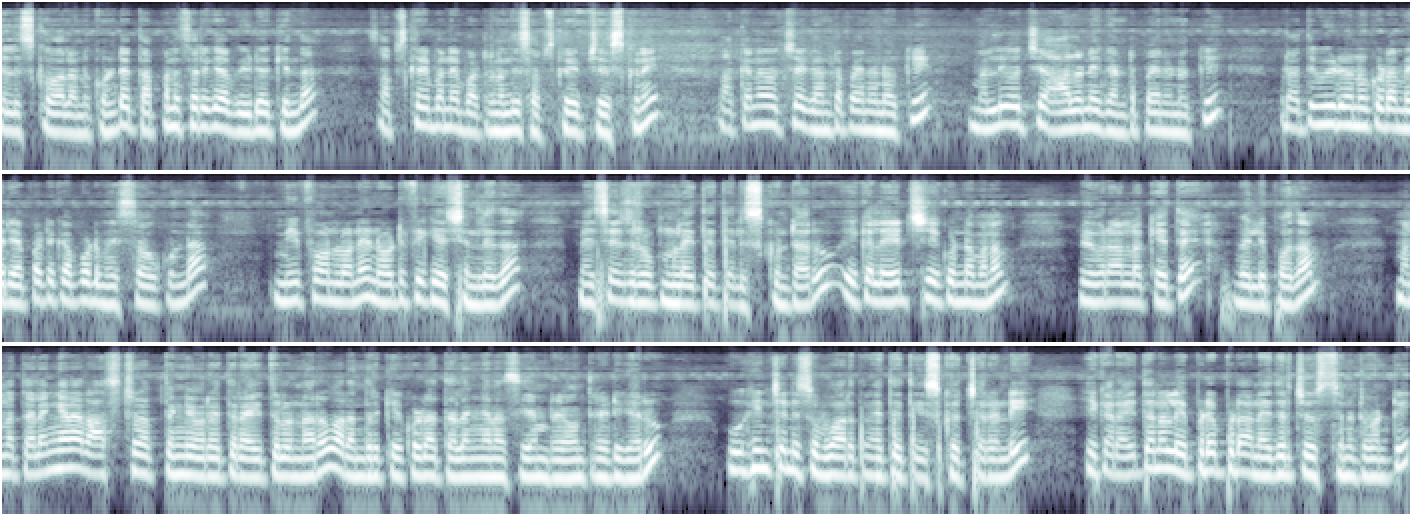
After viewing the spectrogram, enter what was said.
తెలుసుకోవాలనుకుంటే తప్పనిసరిగా వీడియో కింద సబ్స్క్రైబ్ అనే బటన్ ఉంది సబ్స్క్రైబ్ చేసుకుని. పక్కనే వచ్చే గంట పైన నొక్కి మళ్ళీ వచ్చే ఆల్ అనే గంట పైన నొక్కి ప్రతి వీడియోను కూడా మీరు ఎప్పటికప్పుడు మిస్ అవ్వకుండా మీ ఫోన్లోనే నోటిఫికేషన్ లేదా మెసేజ్ రూపంలో అయితే తెలుసుకుంటారు. ఇక లేట్ చేయకుండా మనం వివరాల్లోకి అయితే వెళ్ళిపోదాం. మన తెలంగాణ రాష్ట్ర వ్యాప్తంగా ఎవరైతే రైతులు ఉన్నారో వారందరికీ కూడా తెలంగాణ సీఎం రేవంత్ రెడ్డి గారు ఊహించని శుభవార్తను అయితే తీసుకొచ్చారండి. ఇక రైతన్నలు ఎప్పుడెప్పుడు అని ఎదురు చూస్తున్నటువంటి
